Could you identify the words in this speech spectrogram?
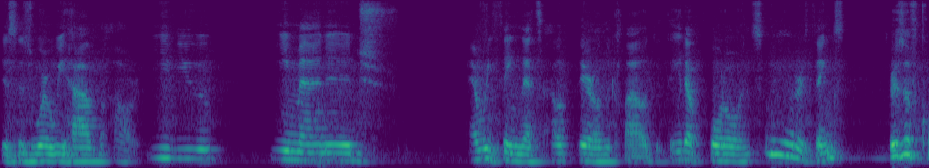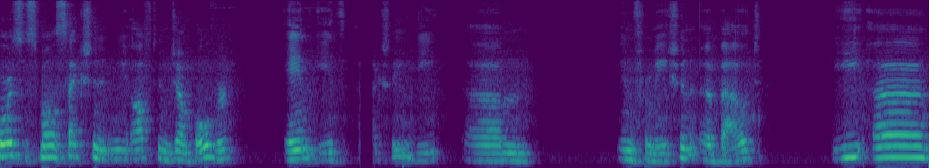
this is where we have our eView, eManage, everything that's out there on the cloud, the data portal, and so many other things. There's, of course, a small section that we often jump over, and it's actually the um, information about the uh,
